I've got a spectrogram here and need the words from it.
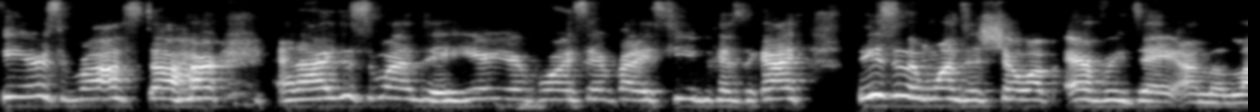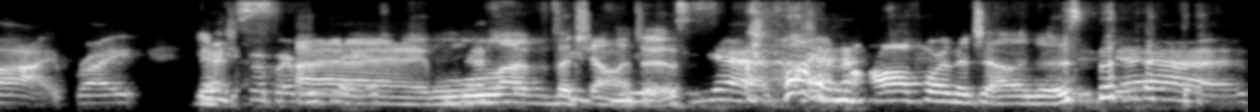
fierce raw star. And I just wanted to hear your voice. Everybody see you because the guys, these are the ones that show up every day on the live, right? Yes, show up every day. I And that's what love the keeps you- challenges. Yes. I'm all for the challenges. yes.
